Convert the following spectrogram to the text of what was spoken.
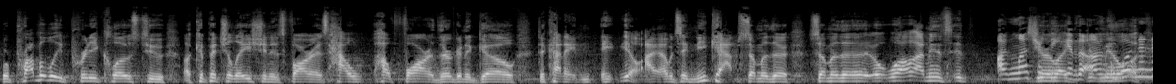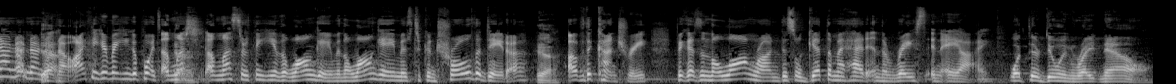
we're probably pretty close to a capitulation as far as how, how far they're going to go to kind of, you know, I, I, would say kneecap some of the, some of the, well, I mean, it's, it, Unless you're, you're thinking like, of the, the well, no, no, no, no, yeah. no, no. I think you're making good points. Unless, yeah. unless they're thinking of the long game, and the long game is to control the data yeah. of the country, because in the long run, this will get them ahead in the race in AI. What they're doing right now,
